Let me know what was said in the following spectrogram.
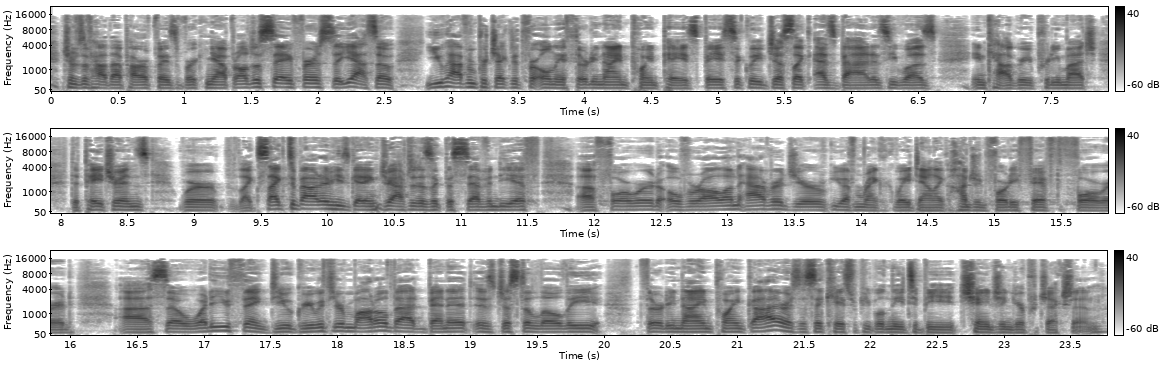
in terms of how that power play is working out. But I'll just say first that, yeah, so you have him projected for only a 39 point pace, basically just like as bad as he was in Calgary, pretty much. The patrons were like psyched about him. He's getting drafted as like the 70th uh, forward overall on average. You're, you have him ranked way down, like 145th forward. Uh, so what do you think? Do you agree with your model that Bennett is just a lowly 39 point guy, or is this a case where people need to be changing your projection?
